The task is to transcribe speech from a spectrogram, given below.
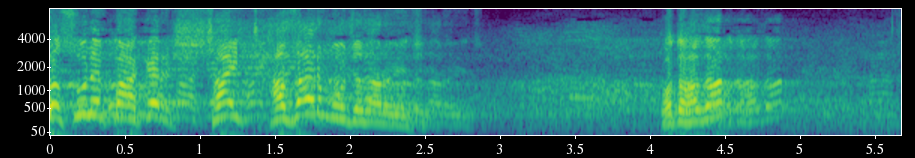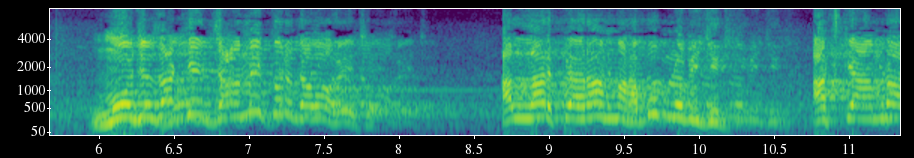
রসুলে পাকের ষাট হাজার মর্যাদা রয়েছে। কত হাজার? মোজেজাকে জামে করে দেওয়া হয়েছে। আল্লাহর প্যারা মাহবুব নবীজির। আজকে আমরা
